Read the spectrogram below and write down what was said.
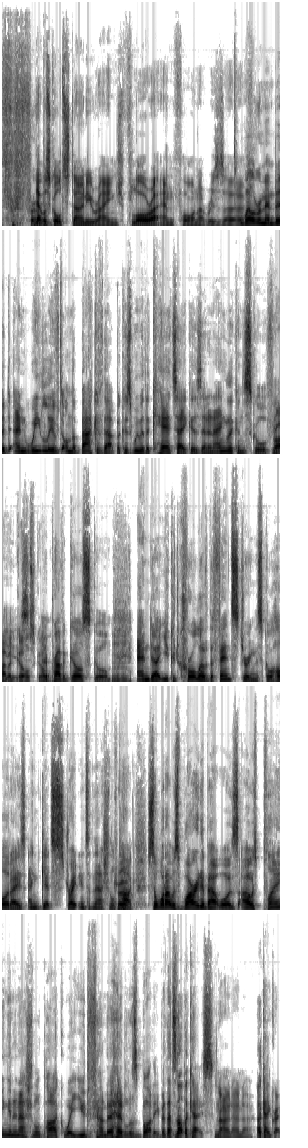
for that was called Stony Range Flora and Fauna Reserve. well remembered, and we lived on the back of that because we were the caretakers at an Anglican school for Private years. girls' school. At a private girls' school, and uh, you could crawl over the fence during the school holidays and get straight into the national True. park. So what I was worried about was I was playing in a national park where you'd found a headless body, but that's not the case. no, no, no. Okay, great.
